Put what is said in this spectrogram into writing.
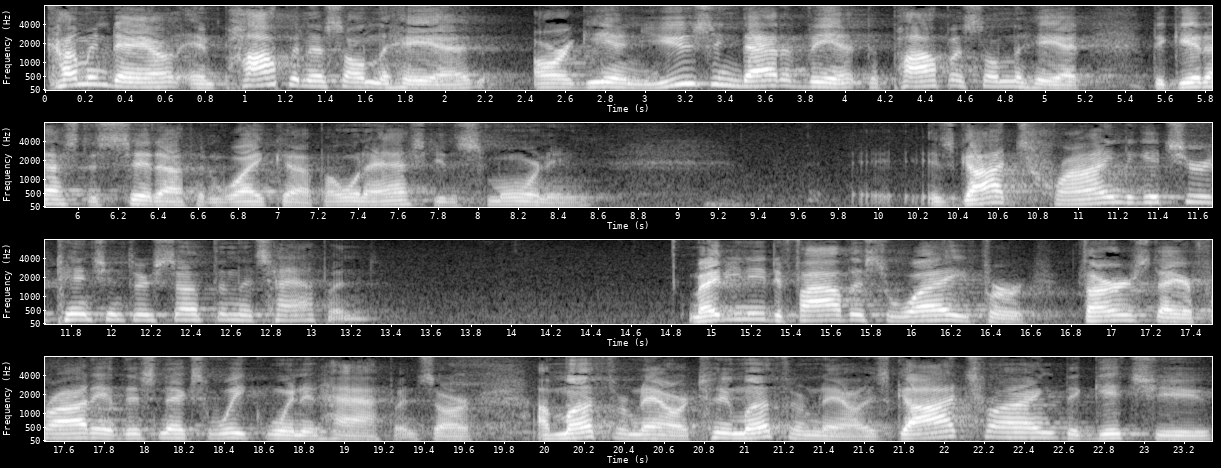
coming down and popping us on the head, or again, using that event to pop us on the head to get us to sit up and wake up. I want to ask you this morning is God trying to get your attention through something that's happened? Maybe you need to file this away for Thursday or Friday of this next week when it happens, or a month from now, or two months from now. Is God trying to get you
